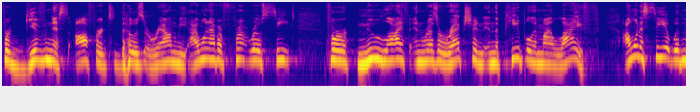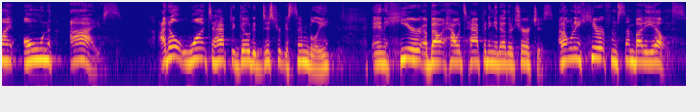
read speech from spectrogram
forgiveness offered to those around me. I want to have a front row seat for new life and resurrection in the people in my life. I want to see it with my own eyes. I don't want to have to go to district assembly and hear about how it's happening in other churches. I don't want to hear it from somebody else.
